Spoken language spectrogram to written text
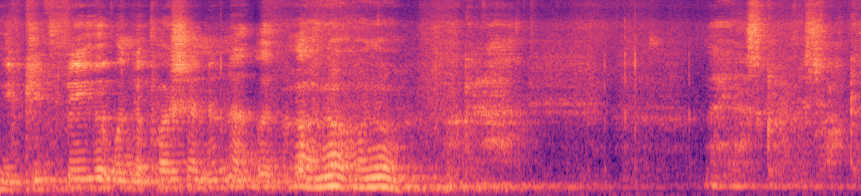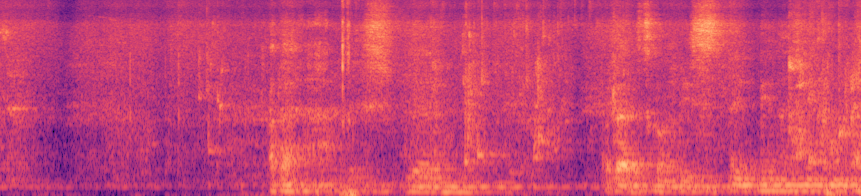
You can feel it when you're pushing, isn't it? Like, I look. know, I know. Mate, that's grim as fuck, isn't it? I bet it's. I bet it's going to be stinking as you come down.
